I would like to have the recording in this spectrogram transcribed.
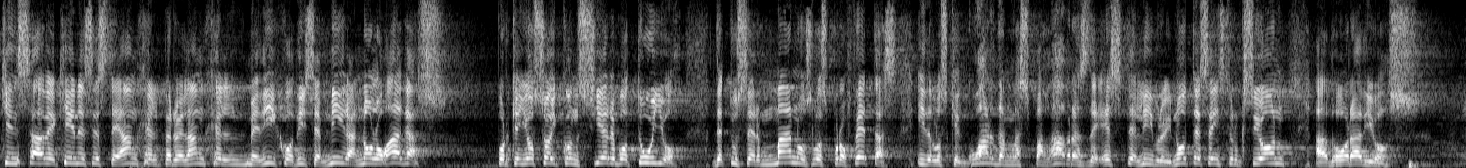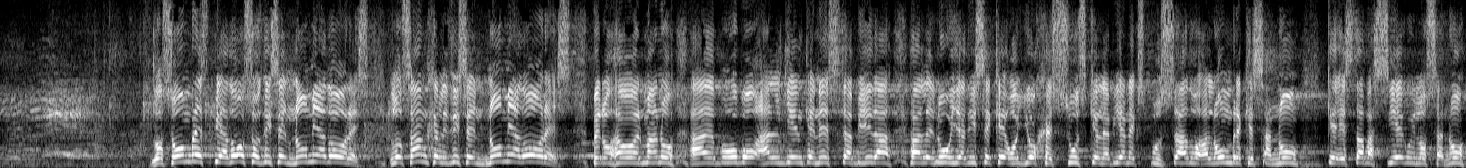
quién sabe quién es este ángel, pero el ángel me dijo, dice, mira, no lo hagas porque yo soy consiervo tuyo, de tus hermanos los profetas y de los que guardan las palabras de este libro. Y note esa instrucción, adora a Dios. Los hombres piadosos dicen, no me adores. Los ángeles dicen, no me adores. Pero, oh, hermano, ah, hubo alguien que en esta vida, aleluya, dice que oyó Jesús que le habían expulsado al hombre que sanó, que estaba ciego y lo sanó.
